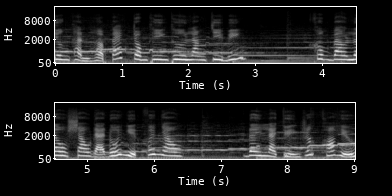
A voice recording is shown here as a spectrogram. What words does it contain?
chân thành hợp tác trong thiên thư lăng chi biến. Không bao lâu sau đã đối nghịch với nhau. Đây là chuyện rất khó hiểu.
